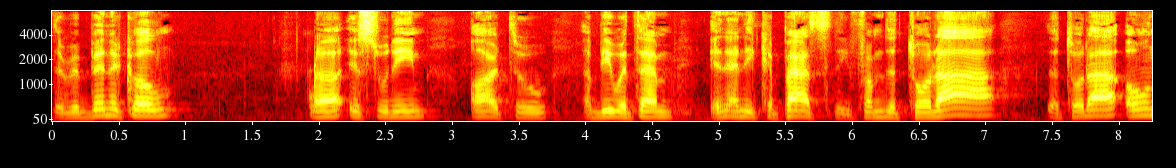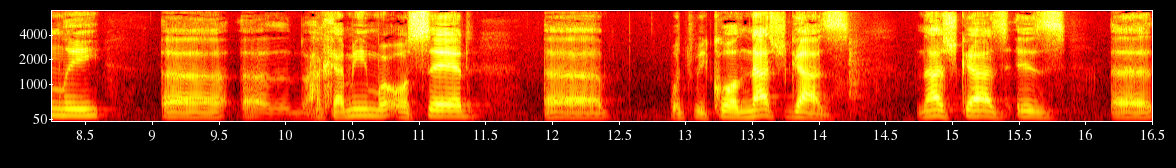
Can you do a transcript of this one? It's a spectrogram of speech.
The rabbinical uh, isurim are to uh, be with them in any capacity. From the Torah, the Torah only uh, uh, hakamim or osir, uh, what we call nashgaz. Nashgaz is uh,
